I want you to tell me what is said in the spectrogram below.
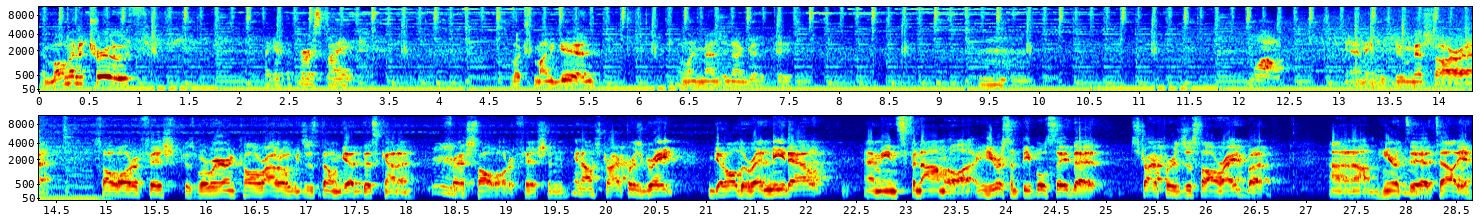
The moment of truth I get the first bite. looks mighty good. I only imagine how good it tastes. Mmm. Wow. Yeah, I mean, we do miss our uh, saltwater fish because where we're in Colorado, we just don't get this kind of mm. fresh saltwater fish. And, you know, striper is great. Get all the red meat out. I mean, it's phenomenal. I hear some people say that striper is just all right, but I don't know. I'm here to mm. tell you.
